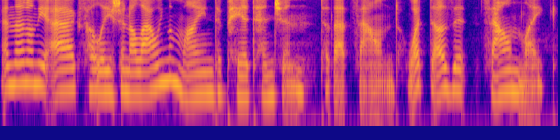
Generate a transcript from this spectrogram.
And then on the exhalation, allowing the mind to pay attention to that sound. What does it sound like?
